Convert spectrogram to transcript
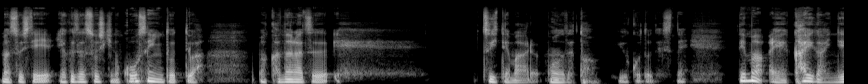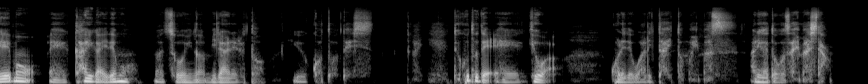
まあ、そしてヤクザ組織の構成員にとっては、まあ、必ず、えーついて回るものだということですね。で、まあ、え、海外でも、え、海外でも、まあ、そういうのは見られるということです。はい。ということで、えー、今日はこれで終わりたいと思います。ありがとうございました。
